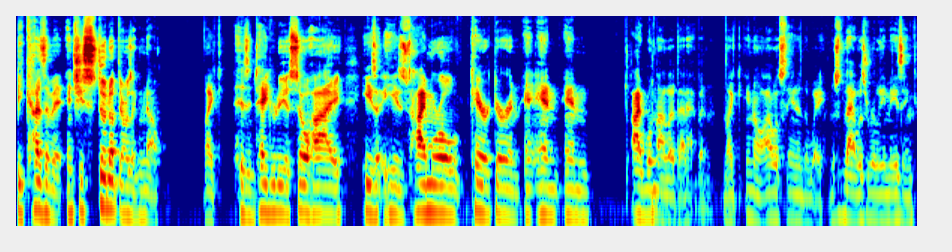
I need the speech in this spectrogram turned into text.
because of it. And she stood up there and was like, no. Like his integrity is so high. He's a, he's high moral character, and and and I will not let that happen. Like you know, I will stand in the way. So that was really amazing.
